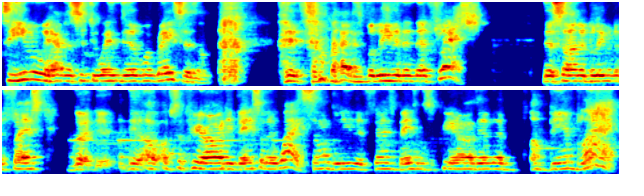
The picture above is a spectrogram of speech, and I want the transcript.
See, even we have a situation dealing with racism. Somebody's believing in their flesh. There's some that believe in the flesh uh, of superiority based on their white. Some believe in the flesh based on superiority of being black.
